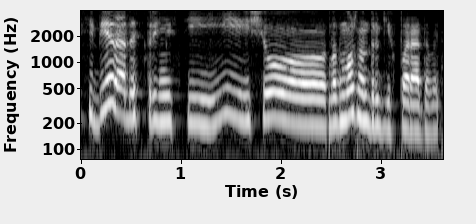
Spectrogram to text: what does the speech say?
себе радость принести, и еще, возможно, других порадовать.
